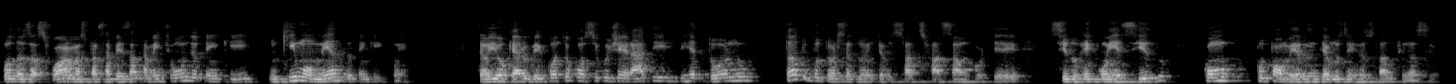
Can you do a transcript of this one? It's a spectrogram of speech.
todas as formas para saber exatamente onde eu tenho que ir, em que momento eu tenho que ir com ele. Então, eu quero ver quanto eu consigo gerar de, de retorno, tanto para o torcedor em termos de satisfação por ter sido reconhecido, como para o Palmeiras em termos de resultado financeiro.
